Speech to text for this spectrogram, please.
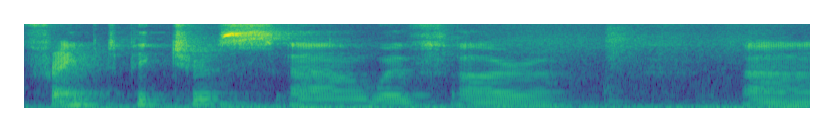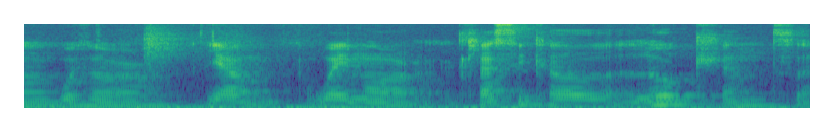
framed pictures uh, with our uh, with our yeah way more classical look and uh,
